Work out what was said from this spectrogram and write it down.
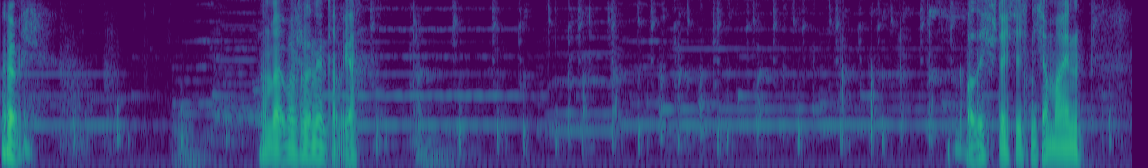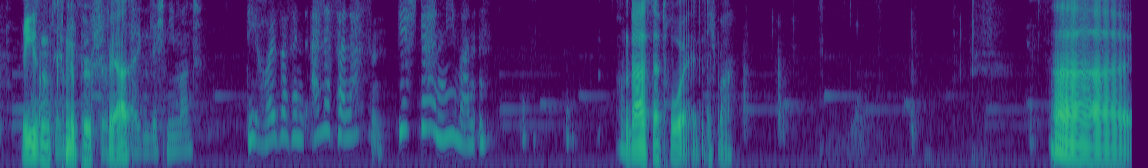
Okay. Haben wir aber schon hinter mir. Also ich steche dich nicht an meinen Riesenknüppelschwert. Eigentlich niemand? Die Häuser sind alle verlassen. Wir stören niemanden. Und da ist eine Truhe endlich mal. Ah,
